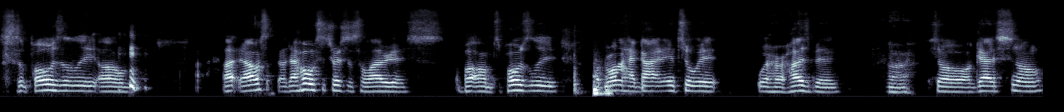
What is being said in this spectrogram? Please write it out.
supposedly, um, I, that was that whole situation is hilarious. But um, supposedly, LeBron had gotten into it with her husband. Uh, So I guess you know,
